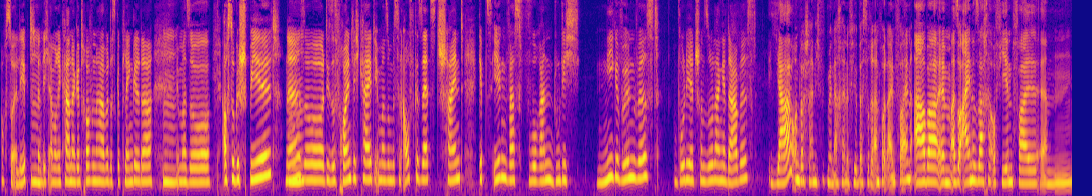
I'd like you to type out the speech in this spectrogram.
auch so erlebt, Mhm. wenn ich Amerikaner getroffen habe, das Geplänkel da immer so auch so gespielt, Mhm. ne, so diese Freundlichkeit, die immer so ein bisschen aufgesetzt scheint. Gibt's irgendwas, woran du dich nie gewöhnen wirst, obwohl du jetzt schon so lange da bist? Ja, und wahrscheinlich wird mir nachher eine viel bessere Antwort einfallen. Aber ähm, also eine Sache auf jeden Fall, ähm,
